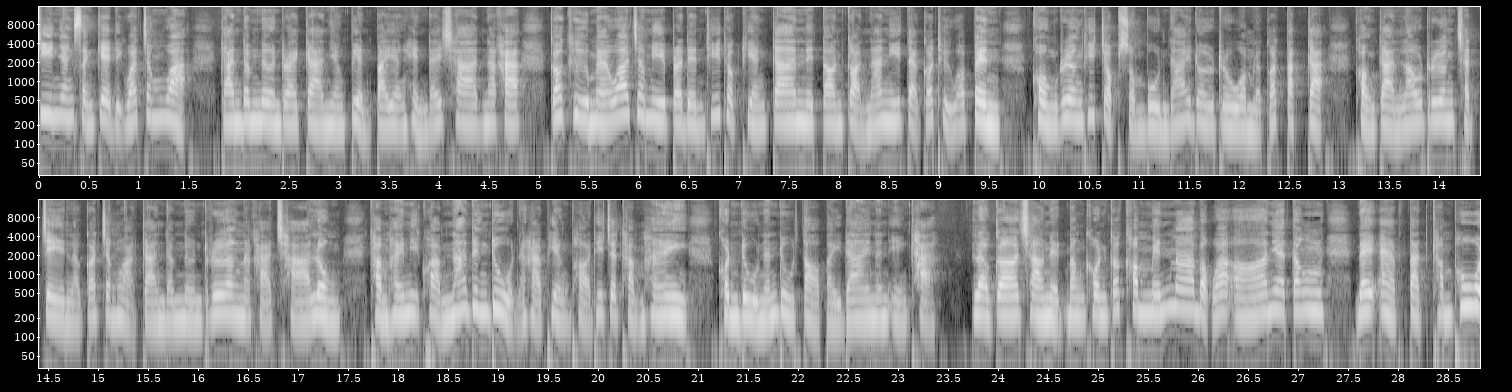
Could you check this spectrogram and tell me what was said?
จีนยังสังเกตอีกว่าจังหวะ การดำเนินรายการยังเปลี่ยนไปยังเห็นได้ชัดนะคะ ก็คือแม้ว่าจะมีประเด็นที่ถกเถียงกันในตอนก่อนหน้านี้ แต่ก็ถือว่าเป็นโครงเรื่องที่จบสมบูรณ์ได้โดยรวม แล้วก็ตรกกะของการเล่าเรื่องชัดเจน แล้วก็จังหวะการดำเนินเรื่องนะคะ ช้าลงทำให้มีความน่าดึงดูดนะคะ เพียงพอที่จะทำให้คนดูนั้นดูต่อไปได้นั่นเองค่ะ แล้วก็ชาวเน็ตบางคนก็คอมเมนต์มาบอกว่า อ๋อเนี่ยต้องได้แอบตัดคำพูด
